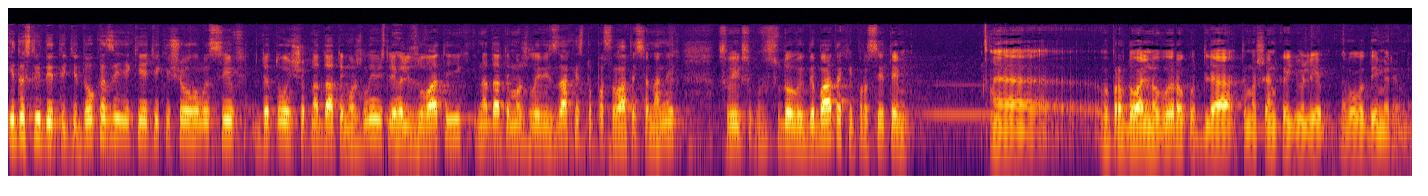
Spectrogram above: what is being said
і дослідити ті докази, які я тільки що оголосив, для того, щоб надати можливість легалізувати їх і надати можливість захисту посилатися на них в своїх судових дебатах і просити е, виправдувального вироку для Тимошенка Юлії Володимирівни.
